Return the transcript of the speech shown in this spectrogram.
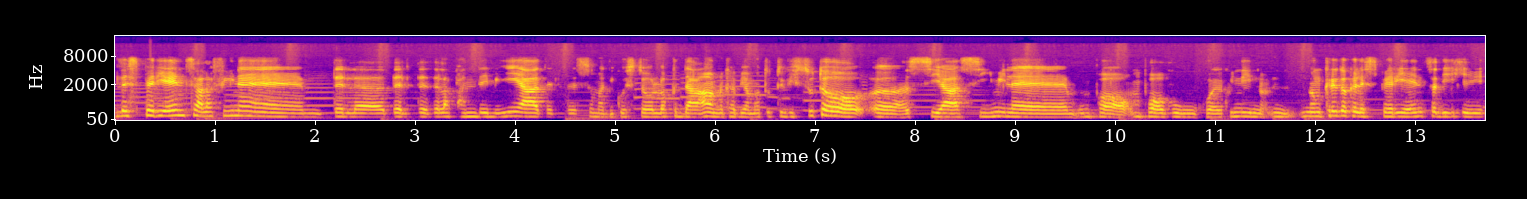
l'esperienza alla fine del, del, de, della pandemia, del, insomma, di questo lockdown che abbiamo tutti vissuto eh, sia simile un po', un po ovunque, quindi non, non, credo che l'esperienza di chi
